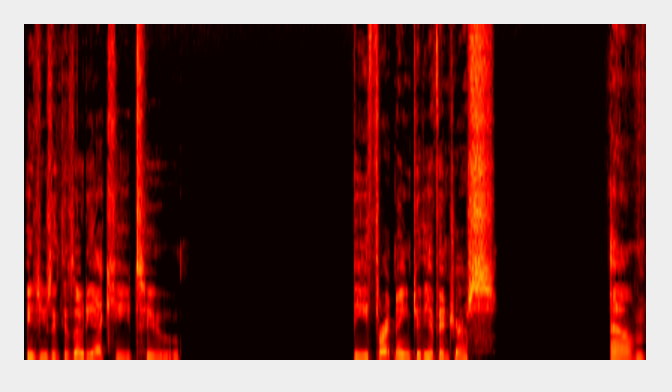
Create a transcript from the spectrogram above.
is using the Zodiac key to be threatening to the Avengers. Um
